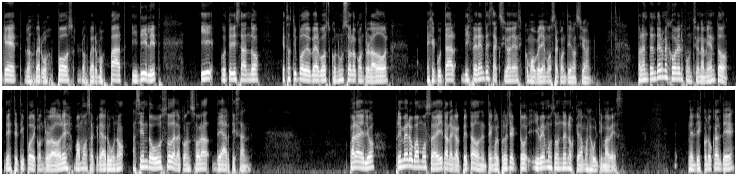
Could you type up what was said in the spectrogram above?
GET, los verbos POST, los verbos PAT y DELETE, y utilizando estos tipos de verbos con un solo controlador, ejecutar diferentes acciones como veremos a continuación. Para entender mejor el funcionamiento de este tipo de controladores, vamos a crear uno haciendo uso de la consola de Artisan. Para ello, primero vamos a ir a la carpeta donde tengo el proyecto y vemos dónde nos quedamos la última vez. En el disco local de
